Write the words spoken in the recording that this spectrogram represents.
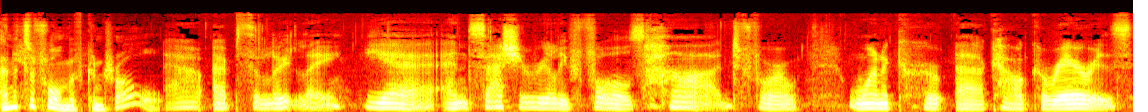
And it's a form of control. Oh, absolutely. Yeah. And Sasha really falls hard for one of uh, Carl Carrera's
